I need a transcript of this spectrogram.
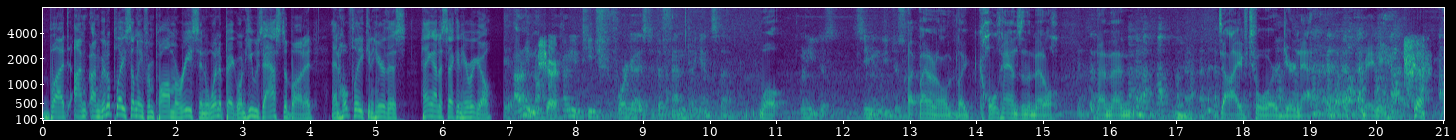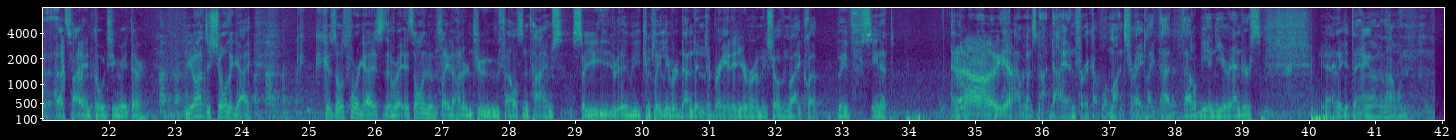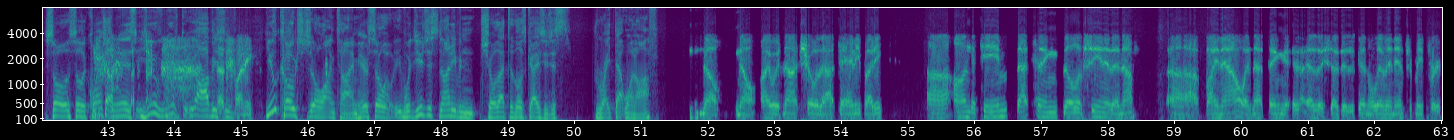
but I'm, I'm going to play something from Paul Maurice in Winnipeg when he was asked about it, and hopefully you can hear this. Hang on a second. Here we go. I don't even know. Sure. How do you teach four guys to defend against that? Well, when he just seemingly just. I, I don't know, like hold hands in the middle and then dive toward your net, maybe. That's high end coaching right there. You don't have to show the guy because those four guys, it's only been played 102,000 times. So you, it'd be completely redundant to bring it in your room and show them that clip. They've seen it. And, oh, and yeah. that one's not dying for a couple of months, right? Like that, that'll be in year enders. Yeah, they get to hang on to that one. So, so the question is, you've, you've yeah, obviously That's funny. You coached a long time here, so would you just not even show that to those guys? You just write that one off? No, no, I would not show that to anybody uh, on the team. That thing, they'll have seen it enough uh, by now, and that thing, as I said, is going to live in infamy for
